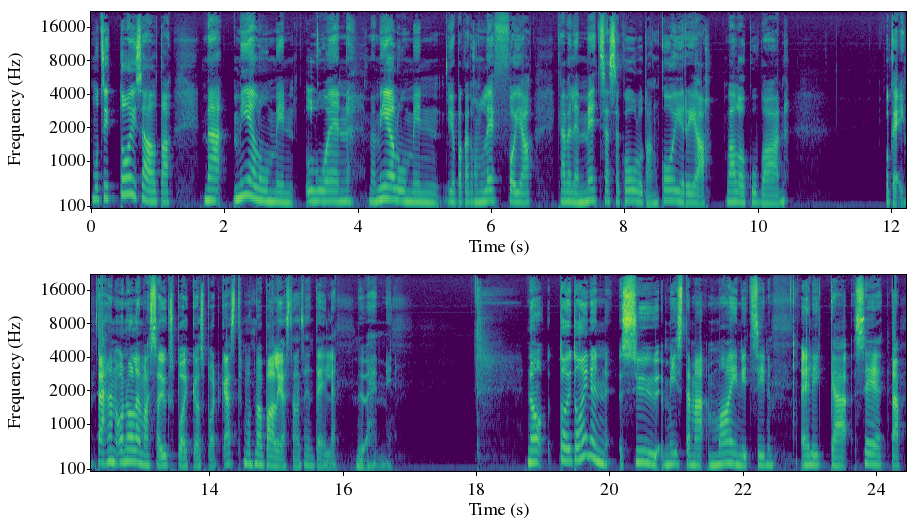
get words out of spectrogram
mutta sitten toisaalta mä mieluummin luen, mä mieluummin jopa katon leffoja, kävelen metsässä, koulutan koiria, valokuvaan. Okei, tähän on olemassa yksi poikkeuspodcast, mutta mä paljastan sen teille myöhemmin. No toi toinen syy, mistä mä mainitsin, eli se, että –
